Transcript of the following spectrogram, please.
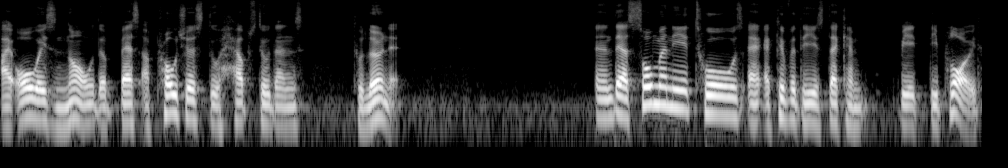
I always know the best approaches to help students to learn it. And there are so many tools and activities that can be deployed.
